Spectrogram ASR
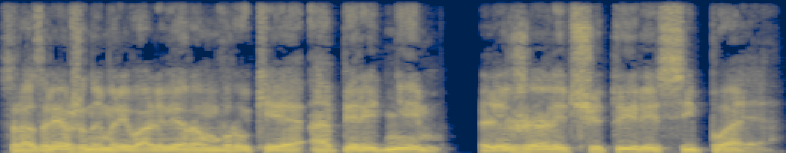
с разряженным револьвером в руке, а перед ним лежали четыре сипая.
